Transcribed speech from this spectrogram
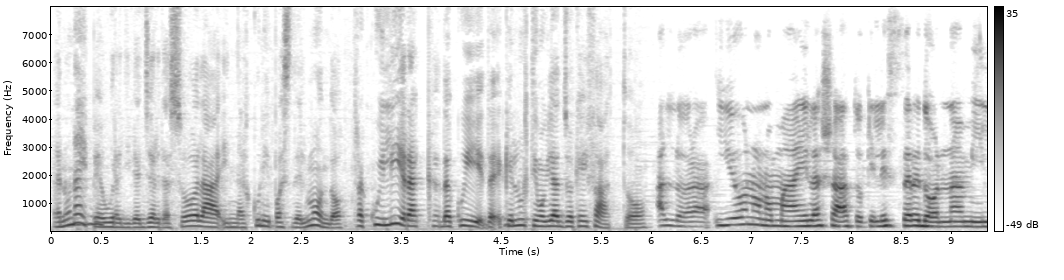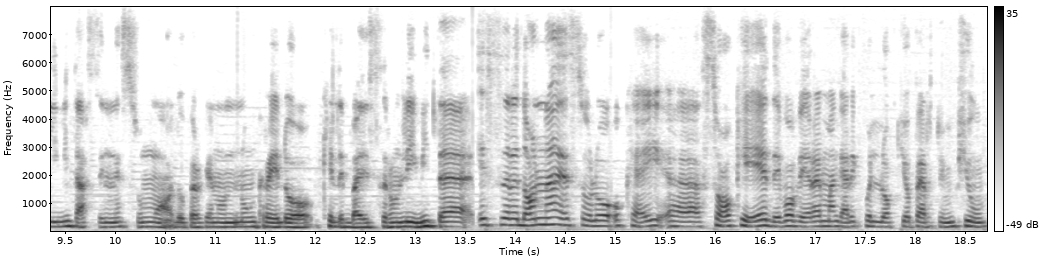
Eh, non hai mm. paura di viaggiare da sola in alcuni posti del mondo, tra cui l'Iraq, da cui, che è l'ultimo viaggio che hai fatto? Allora, io non ho mai lasciato che l'essere donna mi limitasse in nessun modo, perché non, non credo che debba essere un limite. Essere donna è solo, ok, eh, so che devo avere magari quell'occhio aperto in più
